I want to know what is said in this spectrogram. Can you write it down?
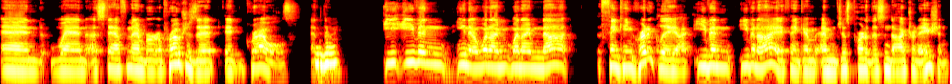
and when a staff member approaches it, it growls at mm-hmm. them. E- even you know when I'm when I'm not thinking critically, I, even even I, I think I'm, I'm just part of this indoctrination.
